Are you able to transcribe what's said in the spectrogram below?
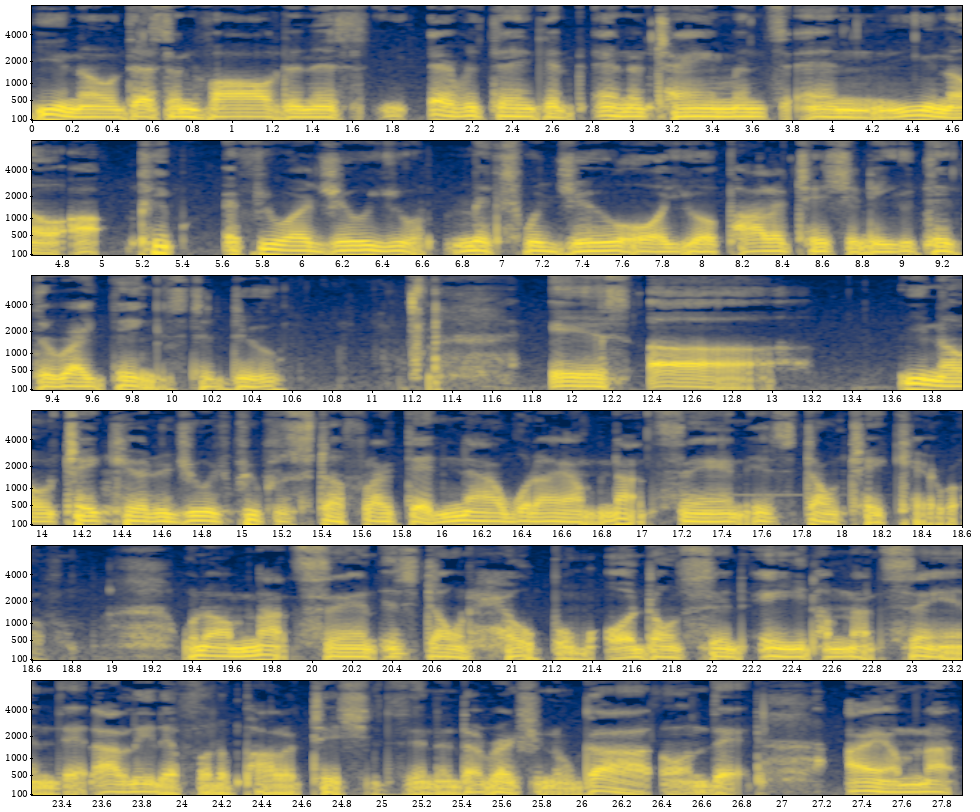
you know, that's involved in this, everything and entertainments and, you know, uh, people, if you are a Jew, you mix with Jew or you're a politician and you think the right thing is to do is, uh, you know, take care of the Jewish people, stuff like that. Now, what I am not saying is don't take care of them. What I'm not saying is don't help them or don't send aid. I'm not saying that. I leave that for the politicians in the direction of God on that. I am not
